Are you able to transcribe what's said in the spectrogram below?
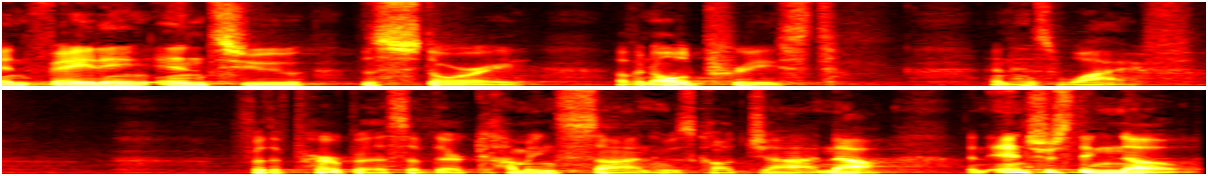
invading into the story of an old priest and his wife for the purpose of their coming son, who is called John. Now, an interesting note,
